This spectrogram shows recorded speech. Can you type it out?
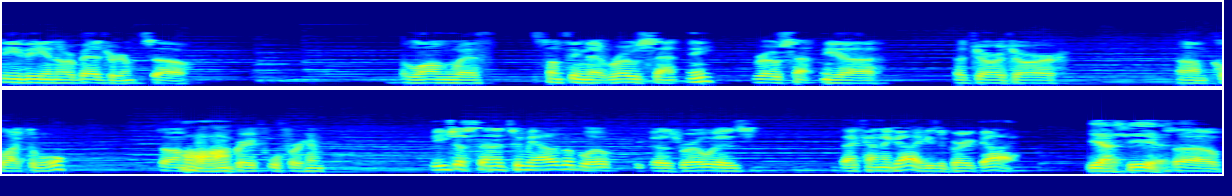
TV in our bedroom, so along with something that Rose sent me. Rose sent me a, a Jar Jar um, collectible, so I'm, I'm, grateful for him. He just sent it to me out of the blue because Ro is that kind of guy. He's a great guy. Yes, he is. So,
